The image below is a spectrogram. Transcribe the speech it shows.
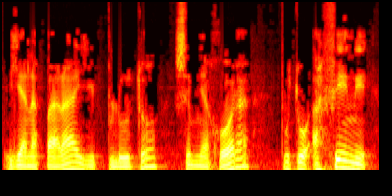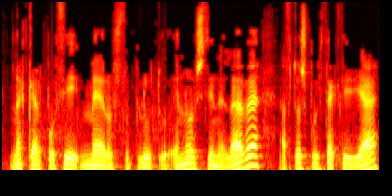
για να παράγει πλούτο σε μια χώρα που του αφήνει να καρποθεί μέρος του πλούτου. Ενώ στην Ελλάδα αυτός που έχει τα κλειδιά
